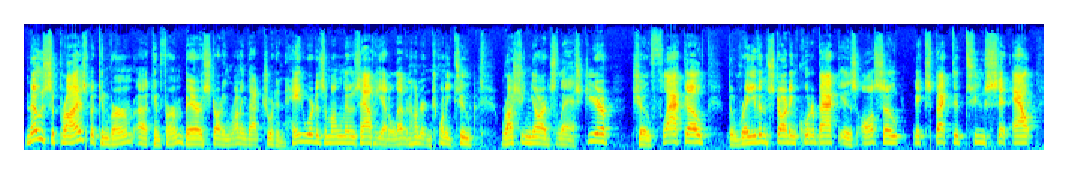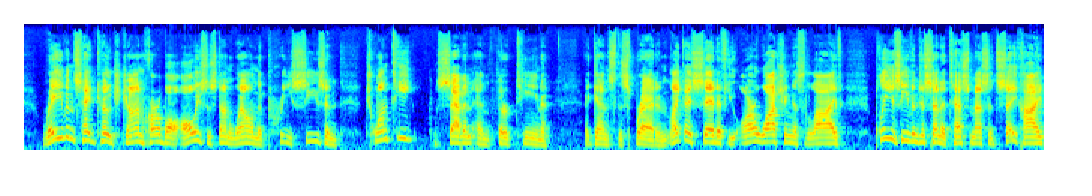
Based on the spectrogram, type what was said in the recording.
No surprise, but confirm, uh, confirm Bears starting running back Jordan Howard is among those out. He had 1,122 rushing yards last year. Joe Flacco, the Ravens starting quarterback, is also expected to sit out Ravens head coach John Harbaugh always has done well in the preseason 27 and 13 against the spread. And like I said, if you are watching us live, please even just send a test message. Say hi.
